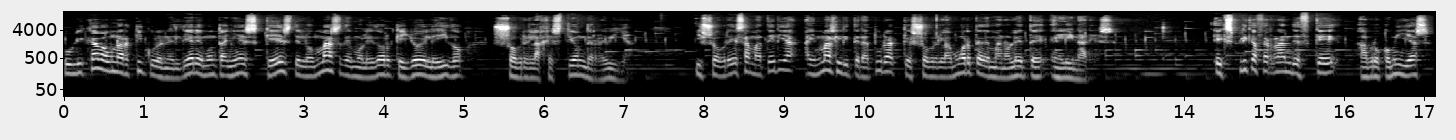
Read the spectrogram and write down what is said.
publicaba un artículo en el diario Montañés que es de lo más demoledor que yo he leído sobre la gestión de Revilla. Y sobre esa materia hay más literatura que sobre la muerte de Manolete en Linares. Explica Fernández que, abro comillas,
